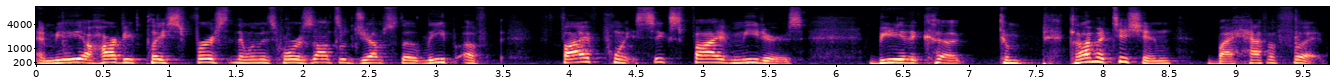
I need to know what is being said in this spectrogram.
Amelia Harvey placed first in the women's horizontal jumps with a leap of 5.65 meters, beating the co- com- competition by half a foot.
